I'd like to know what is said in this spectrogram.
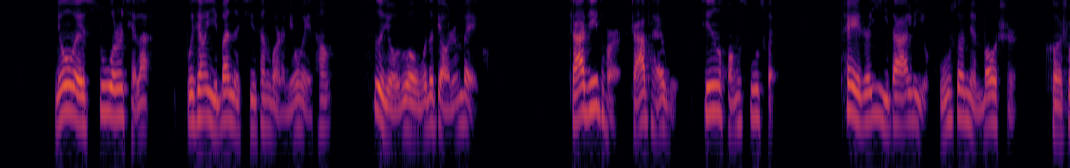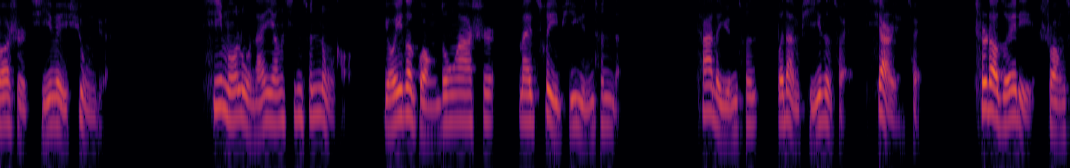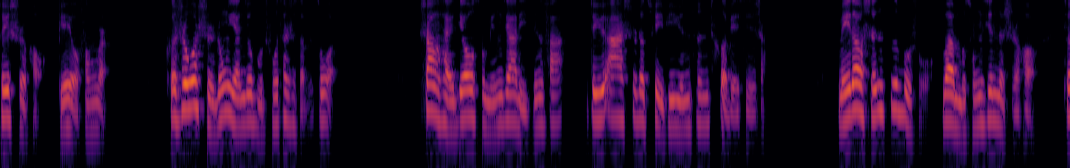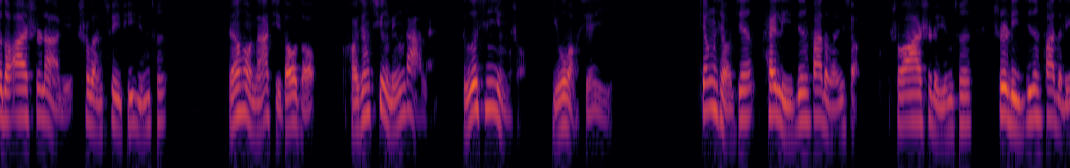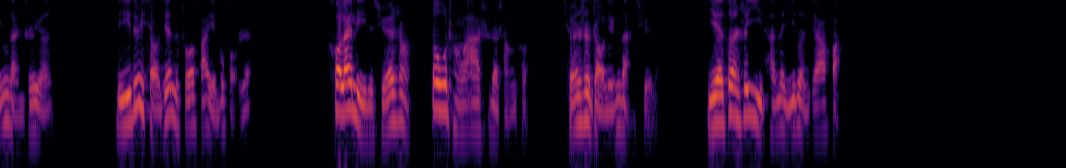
牛尾酥而且烂，不像一般的西餐馆的牛尾汤。似有若无的吊人胃口，炸鸡腿、炸排骨，金黄酥脆，配着意大利胡酸面包吃，可说是其味凶绝。西摩路南阳新村弄口有一个广东阿师卖脆皮云吞的，他的云吞不但皮子脆，馅儿也脆，吃到嘴里爽脆适口，别有风味。可是我始终研究不出他是怎么做的。上海雕塑名家李金发。对于阿诗的脆皮云吞特别欣赏，每到神思不属、万不从心的时候，就到阿诗那里吃碗脆皮云吞，然后拿起刀凿，好像性灵大来，得心应手，有往嫌疑。江小坚开李金发的玩笑，说阿诗的云吞是李金发的灵感之源。李对小坚的说法也不否认。后来李的学生都成了阿诗的常客，全是找灵感去的。也算是艺坛的一段佳话。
